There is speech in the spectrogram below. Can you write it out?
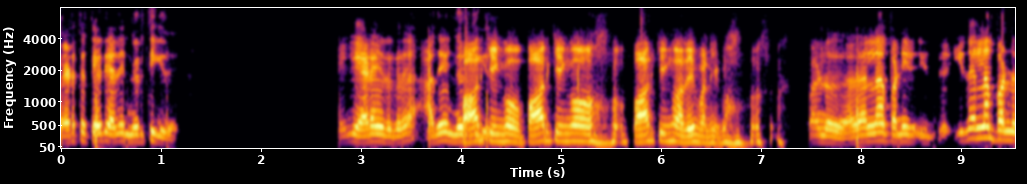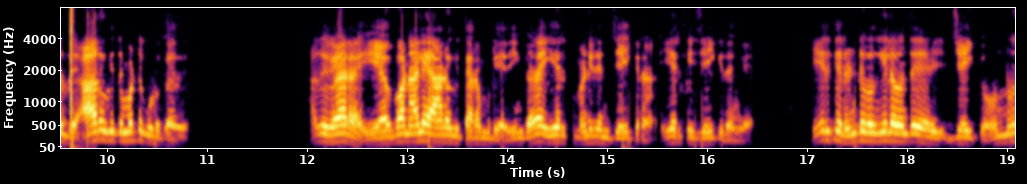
இடத்த தேடி அதே நிறுத்திக்குது. எங்க இடம் இருக்குது அதே நிறுத்திக்குது பார்க்கிங்கும் பார்க்கிங்கும் பார்க்கிங்கும் அதே பண்ணிக்கும் பண்ணுது. அதெல்லாம் பண்ணி இது இதெல்லாம் பண்ணுது. ஆரோக்கியத்தை மட்டும் கொடுக்காது. அது வேற. எவனாலே ஆரோக்கியம் தர முடியாது. இங்கதான் இயற்கை மனிதன் ஜெயிக்கிறான். இயற்கை ஜெயிக்குதுங்க. இயற்கை ரெண்டு வகையில வந்து ஜெயிக்கும். ஒண்ணு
